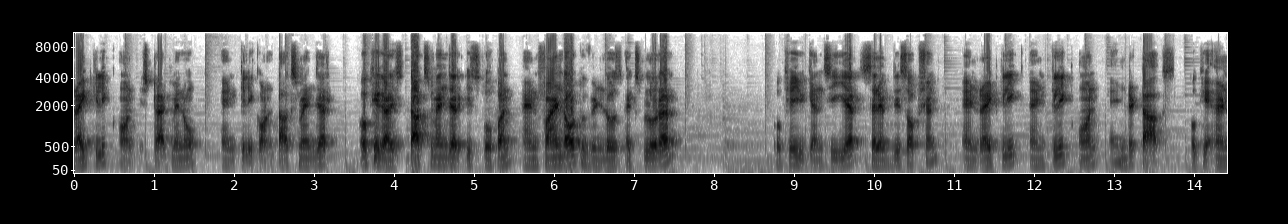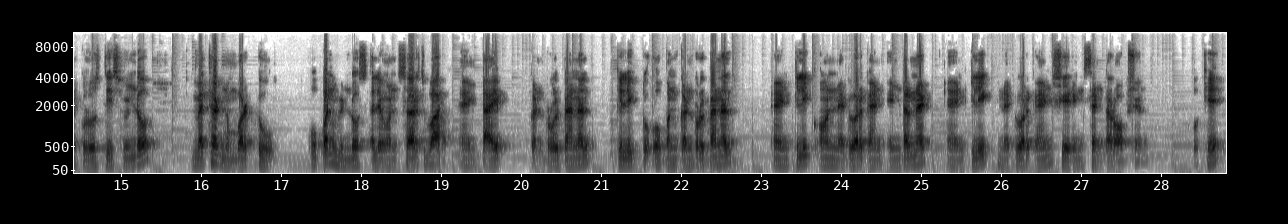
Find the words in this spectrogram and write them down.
right click on start menu and click on task manager okay guys task manager is open and find out windows explorer. Okay you can see here select this option and right click and click on end tasks. Okay and close this window. Method number 2 open windows 11 search bar and type control panel. Click to open control panel and click on network and internet and click network and sharing center option. Okay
